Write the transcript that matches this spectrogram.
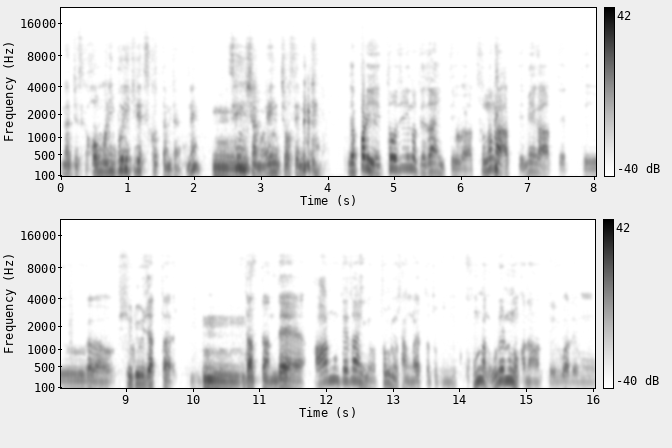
なんていうんですか、ほんまにブリキで作ったみたいなね。うん戦車の延長線みたいな。やっぱり当時のデザインっていうか、角があって目があってっていうがが主流じゃった、うん。だったんで、あのデザインを富野さんがやった時に、こんなの売れるのかなっていう場でも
